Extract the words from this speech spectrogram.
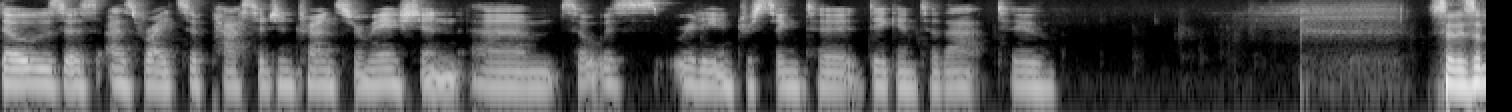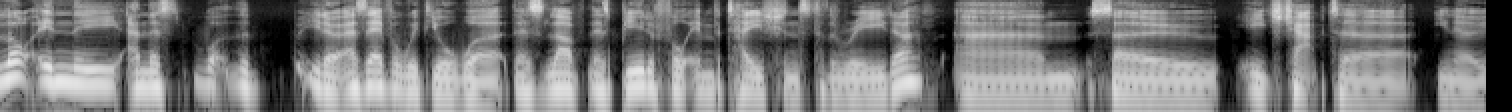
those as as rites of passage and transformation. Um, so it was really interesting to dig into that too. So there's a lot in the and there's what the you know as ever with your work there's love there's beautiful invitations to the reader um so each chapter you know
